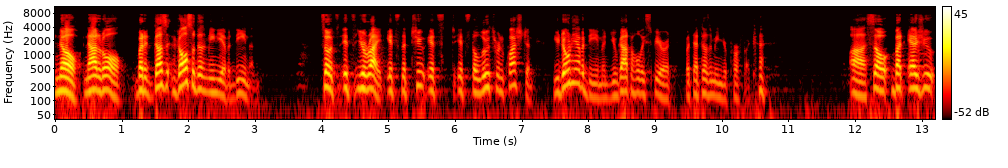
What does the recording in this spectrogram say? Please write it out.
No, not at all. But it does it also doesn't mean you have a demon. So it's it's you're right. It's the two it's it's the Lutheran question. You don't have a demon, you've got the Holy Spirit, but that doesn't mean you're perfect. uh, so but as you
